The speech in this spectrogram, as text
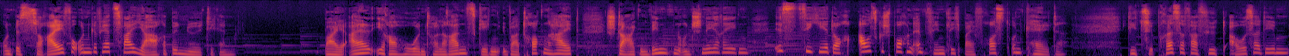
und bis zur Reife ungefähr zwei Jahre benötigen. Bei all ihrer hohen Toleranz gegenüber Trockenheit, starken Winden und Schneeregen ist sie jedoch ausgesprochen empfindlich bei Frost und Kälte. Die Zypresse verfügt außerdem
